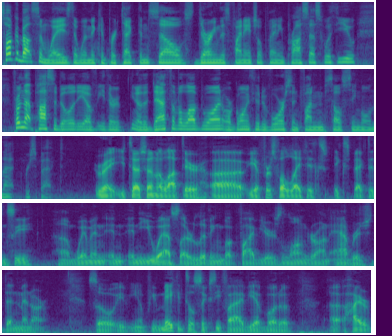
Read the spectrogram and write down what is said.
talk about some ways that women can protect themselves during this financial planning process with you from that possibility of either you know the death of a loved one or going through divorce and finding themselves single in that respect. Right, you touched on a lot there. Uh, yeah, first of all, life ex- expectancy. Uh, women in, in the U.S. are living about five years longer on average than men are. So if you know if you make it till 65, you have about a, a higher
